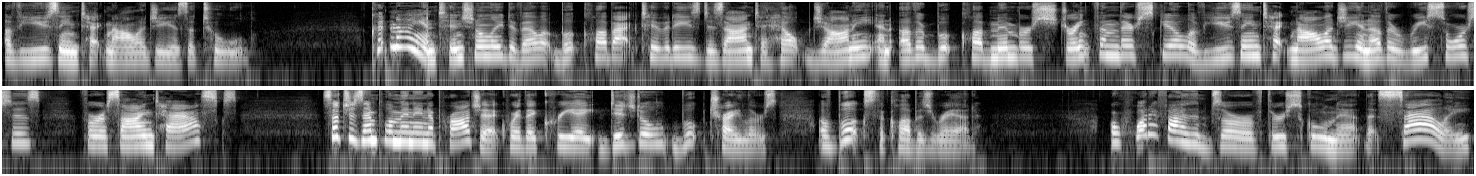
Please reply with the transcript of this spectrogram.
of using technology as a tool? Couldn't I intentionally develop book club activities designed to help Johnny and other book club members strengthen their skill of using technology and other resources for assigned tasks? Such as implementing a project where they create digital book trailers of books the club has read. Or what if I observe through SchoolNet that Sally,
